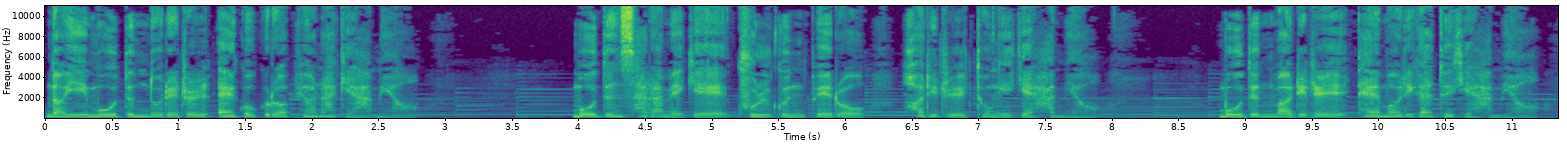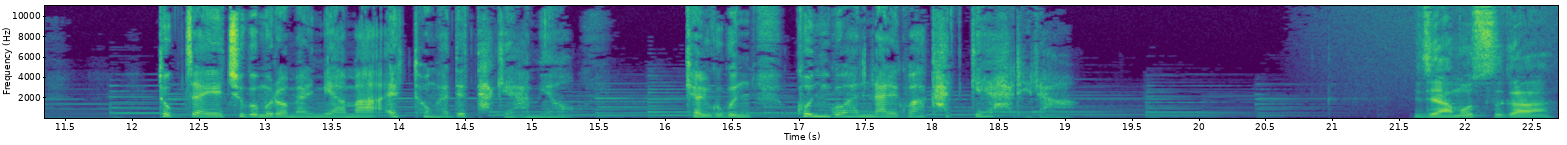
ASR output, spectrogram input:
너희 모든 노래를 애곡으로 변하게 하며 모든 사람에게 굵은 배로 허리를 동이게 하며 모든 머리를 대머리가 되게 하며 독자의 죽음으로 말미암아 애통하듯 하게 하며 결국은 곤고한 날과 같게 하리라. 이제 아모스가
